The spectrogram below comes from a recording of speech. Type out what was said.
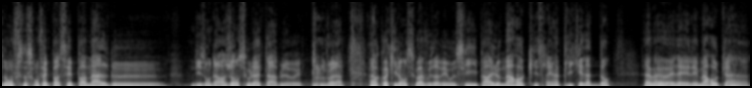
ils se sont fait passer pas mal de disons d'argent sous la table, voilà. Alors quoi qu'il en soit, vous avez aussi, il paraît le Maroc qui serait impliqué là-dedans. Eh ouais, les Marocains.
